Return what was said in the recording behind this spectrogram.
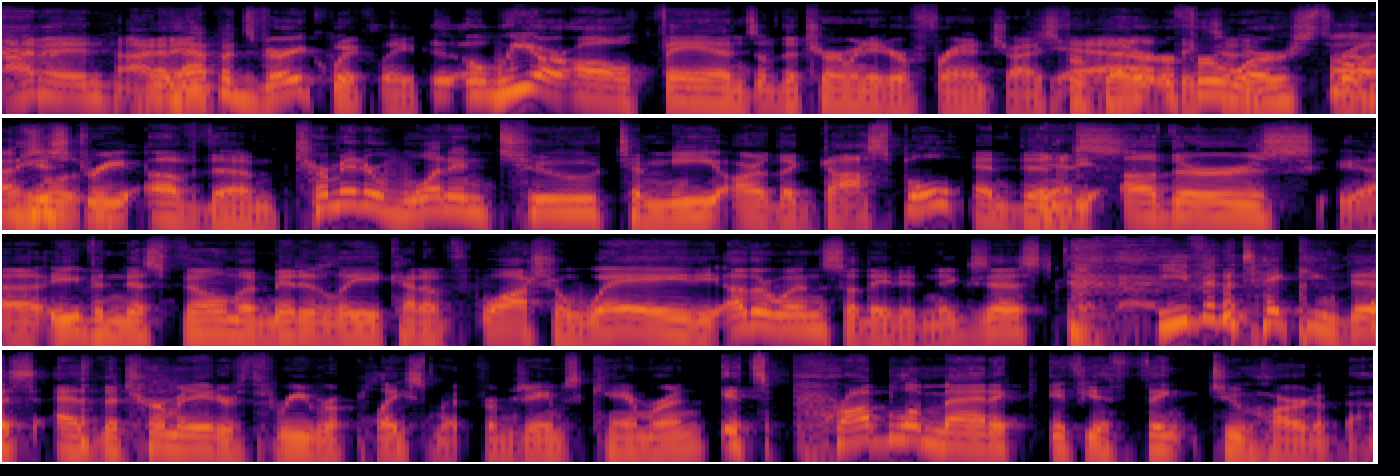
I'm in. I'm it in. happens very quickly. We are all fans of the Terminator franchise, for better or for time. worse, Oh, throughout the history of them. Terminator 1 and 2 to me are the gospel, and then Yes. the others, uh, even this film, admittedly kind of wash away the other ones so they didn't exist. even taking this as the Terminator 3 replacement from James Cameron, it's problematic if you think too hard about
